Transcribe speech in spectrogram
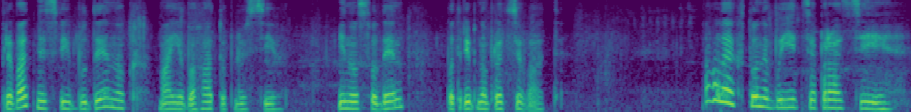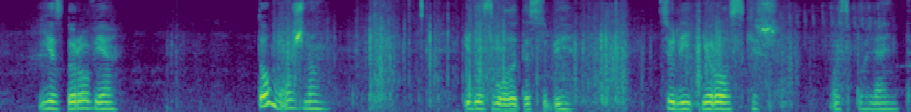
приватний свій будинок має багато плюсів. Мінус один потрібно працювати. Але хто не боїться праці, є здоров'я, то можна і дозволити собі цю літню розкіш. Ось погляньте,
